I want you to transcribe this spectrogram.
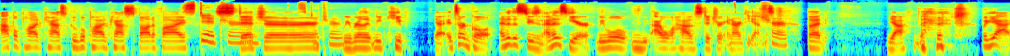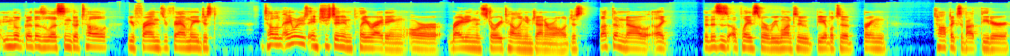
Apple Podcasts, Google Podcasts, Spotify, Stitcher. Stitcher. Stitcher. We really we keep yeah, it's our goal. End of this season, end of this year, we will we, I will have Stitcher in our DMs. Sure. But yeah. but yeah, you can go go those a listen, go tell your friends, your family, just tell them anyone who's interested in playwriting or writing and storytelling in general, just let them know like that this is a place where we want to be able to bring topics about theater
